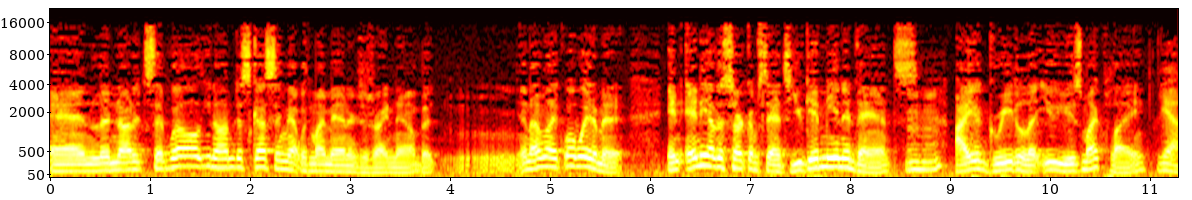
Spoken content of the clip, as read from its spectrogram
And Lynn Nottage said, "Well, you know, I'm discussing that with my managers right now, but." And I'm like, "Well, wait a minute. In any other circumstance, you give me an advance. Mm-hmm. I agree to let you use my play. Yeah.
